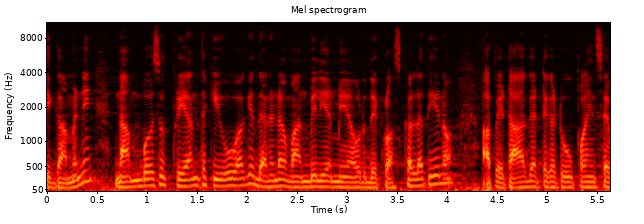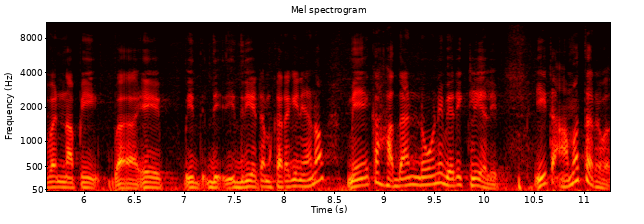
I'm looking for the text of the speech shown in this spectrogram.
ඒ ගමන නම්බෝසු ප්‍රියන්ත කිව්වාගේ දැනට වන් බිලියන් මේ අවුද කොස් කල තියෙන අපේ ටාගට්ක 2.7 අපි ඉදිරියටම කරගෙන යන මේක හදන්න ඕනේ වෙරි කලියලි. ඊට අමතරව.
